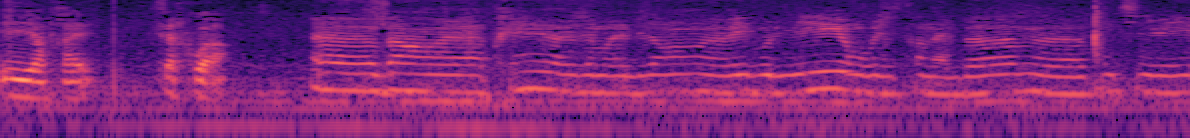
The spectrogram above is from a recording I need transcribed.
et après, faire quoi? Euh, ben, euh, après, euh, j'aimerais bien euh, évoluer, enregistrer un album, continuer,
